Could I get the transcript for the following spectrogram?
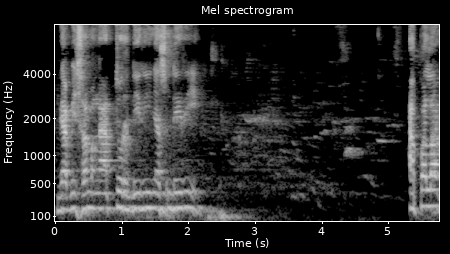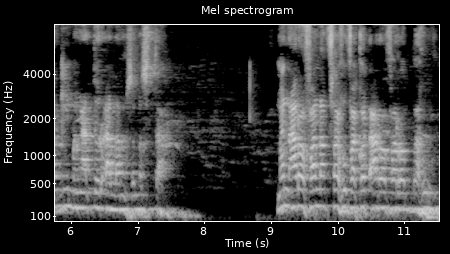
nggak bisa mengatur dirinya sendiri. Apalagi mengatur alam semesta. Man arafa nafsahu faqad arafa rabbahu.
